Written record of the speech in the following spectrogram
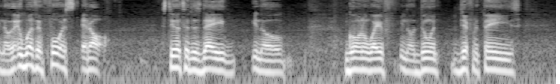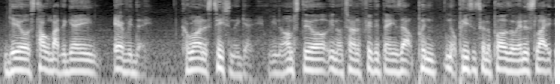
You know, it wasn't forced at all. Still to this day, you know, going away, you know, doing different things. Gil's talking about the game every day. Caron is teaching the game. You know, I'm still, you know, trying to figure things out, putting, you know, pieces to the puzzle. And it's like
